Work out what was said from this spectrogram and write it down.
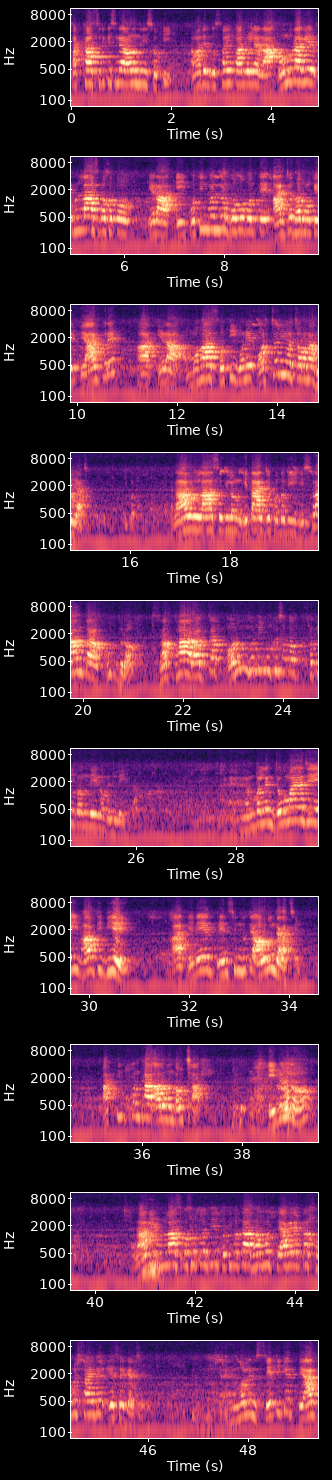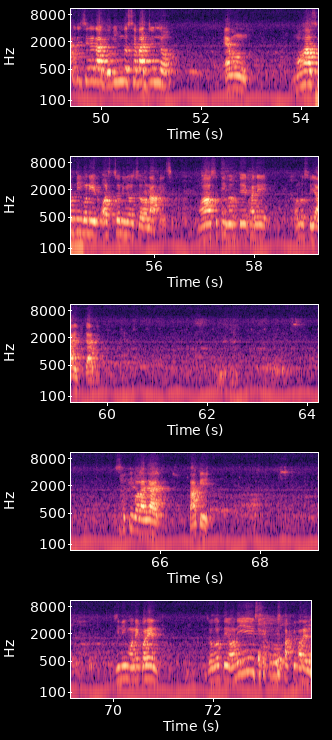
সাক্ষাৎ শ্রীকৃষ্ণের আনন্দিনী শক্তি আমাদের গোস্বামী পার বললেন অনুরাগের উল্লাস বশত এরা এই প্রতিমন্য গোপ বলতে আর্য ধর্মকে ত্যাগ করে আর এরা মহাসতী গণের অর্চনীয় চরণা হইয়াছে। রাগ উল্লাস বিলঙ্ঘিতার্য পদবী বিশ্রান্ত ক্ষুদ্র শ্রদ্ধা অরুন্ধতি মুখ শত বললেন যোগমায়া যে এই ভাবটি দিয়ে আর এদের প্রেম সিন্ধুতে আলোড়ন জাগাচ্ছেন উৎকণ্ঠার আলোড়ন বা উচ্ছ্বাস। এই জন্য রাগের উল্লাস বসত যে প্রতিবতা ধর্ম ত্যাগের একটা সমস্যা এদের এসে গেছে। বললেন, সেটিকে ত্যাগ করেছেন এরা গোবিন্দ সেবার জন্য এবং মহাসুতিগণের অর্চনীয় চরণা হয়েছে মহাসুতি বলতে এখানে অনুসূয়া ইত্যাদি। সতী বলা যায় তাকে, যিনি মনে করেন, জগতে অনেক পুরুষ থাকতে পারেন,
